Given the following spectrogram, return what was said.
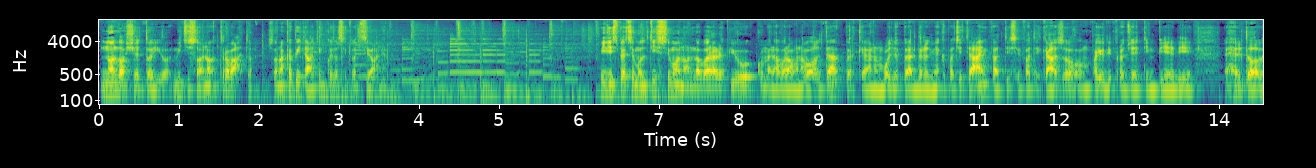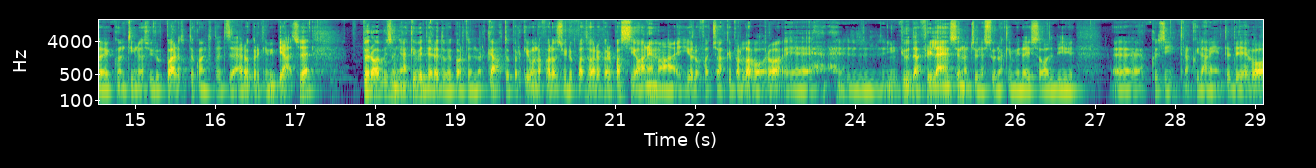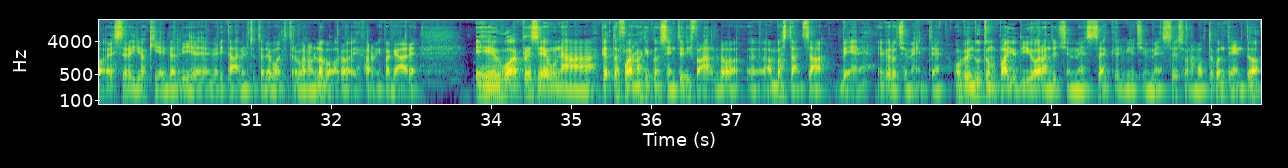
non l'ho scelto io, mi ci sono trovato, sono capitato in questa situazione. Mi dispiace moltissimo non lavorare più come lavoravo una volta perché non voglio perdere le mie capacità, infatti se fate caso ho un paio di progetti in piedi eh, dove continuo a sviluppare tutto quanto da zero perché mi piace, però bisogna anche vedere dove porta il mercato perché uno fa lo sviluppatore per passione ma io lo faccio anche per lavoro e in più da freelance non c'è nessuno che mi dà i soldi eh, così tranquillamente, devo essere io a chiederli e meritarmi tutte le volte trovare un lavoro e farmi pagare. E WordPress è una piattaforma che consente di farlo eh, abbastanza bene e velocemente. Ho venduto un paio di Orange CMS, che è il mio CMS, sono molto contento,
